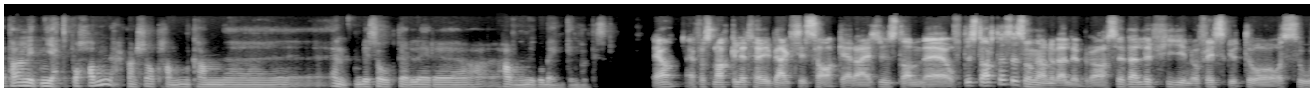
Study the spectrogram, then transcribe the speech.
Jeg tar en liten gjett på han, kanskje at han kan uh, enten bli solgt eller uh, havne mye på benken, faktisk. Ja, jeg får snakke litt Høibjergs sak her. Jeg syns han eh, ofte starter sesongene veldig bra. Ser veldig fin og frisk ut, og, så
